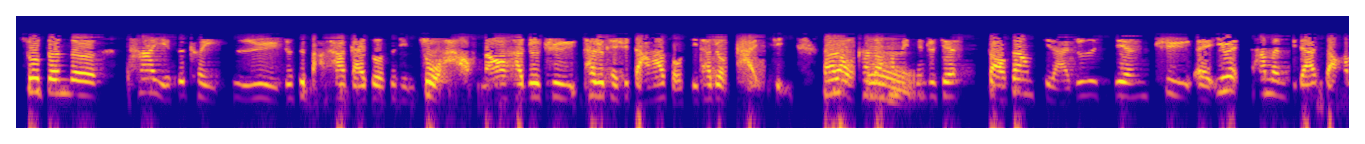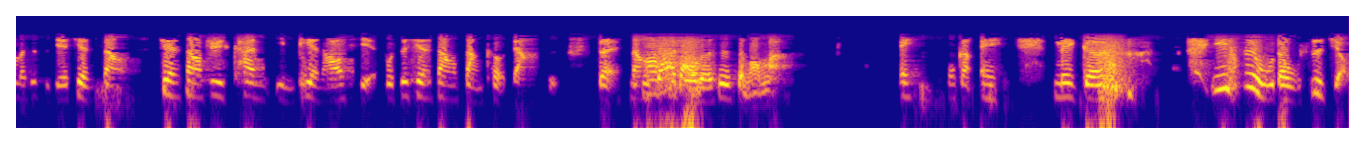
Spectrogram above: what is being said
说真的。他也是可以自愈，就是把他该做的事情做好，然后他就去，他就可以去打他手机，他就很开心。然后让我看到他每天就先早上起来就是先去，诶，因为他们比较小，他们是直接线上线上去看影片，然后写，不是线上上课这样子。对，然后他找的是什么码？哎，我刚哎，那个 一四五的五四九，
